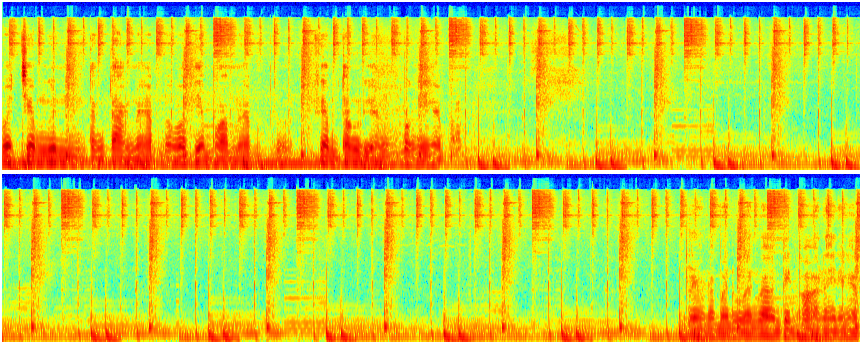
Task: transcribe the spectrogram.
ว่าเชื่อมเงินต่างๆนะครับ เราก็เตรียมพร้อมนะครับเชื่อมทองเหลืองพวกนี้ครับเอาเรามาดูกันว่ามันเป็นเพราะอะไรนะครับ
